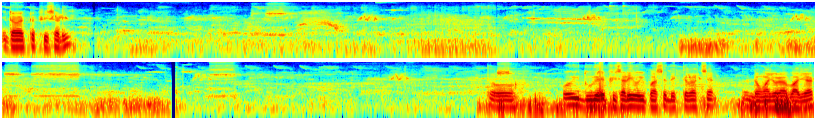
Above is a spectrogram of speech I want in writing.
এটাও একটা ফিশারি তো ওই দূরে ফিশারি ওই পাশে দেখতে পাচ্ছেন ডোঙাজোড়া বাজার।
